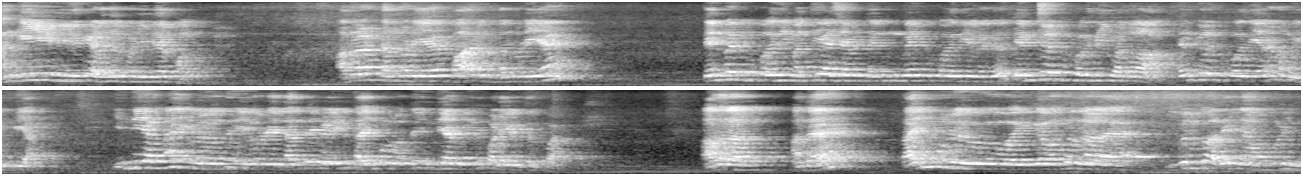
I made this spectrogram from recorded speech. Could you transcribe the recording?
அங்கேயும் இவங்களுக்கு இடைஞ்சல் பண்ணிட்டே இருப்பாங்க. அதனால் தன்னுடைய பார தன்னுடைய தென்மேற்கு பகுதி மத்திய ஆசியாவின் தென்மேற்கு பகுதியில் இருக்கிற தென்கிழக்கு பகுதிக்கு வரலாம். தென்கிழக்கு பகுதியான நம்ம இந்தியா. இந்தியானா இவர் வந்து இவருடைய தந்தை வழியில் தைமூர் வந்து இந்தியா மீது படையெடுத்திருப்பார். அதனால் அந்த தைமூர் இங்க வந்ததுனால இவருக்கும் அதே ஞாபகம்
